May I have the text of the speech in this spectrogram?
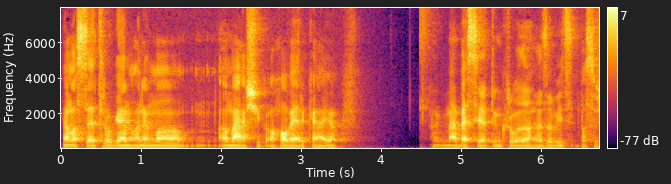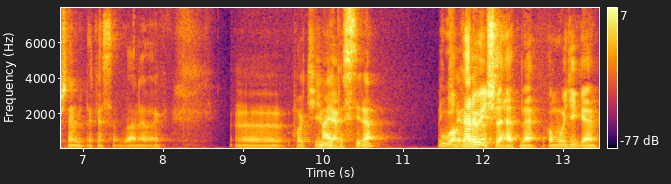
nem a Seth Rogen, hanem a, a másik, a haverkája. Már beszéltünk róla, az a vicc. Basszus, nem jutnak eszembe a nevek. Ö, hogy hívják? Michael Cera. Hú, Mit akár ő is lehetne, amúgy igen.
